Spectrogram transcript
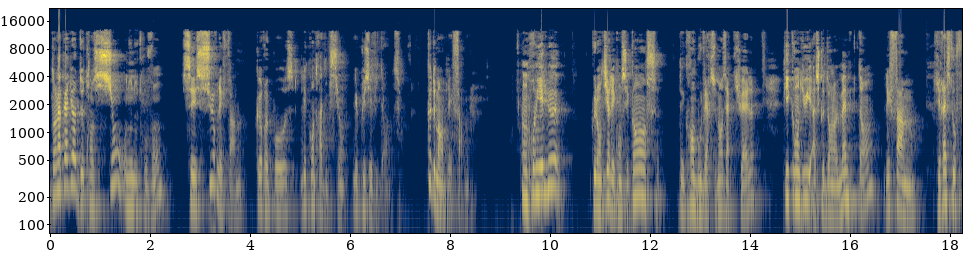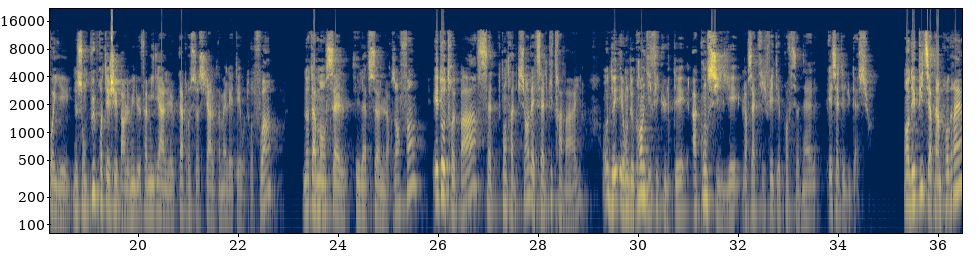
Dans la période de transition où nous nous trouvons, c'est sur les femmes que reposent les contradictions les plus évidentes. Que demandent les femmes? En premier lieu, que l'on tire les conséquences des grands bouleversements actuels qui conduit à ce que dans le même temps, les femmes qui restent au foyer ne sont plus protégées par le milieu familial et le cadre social comme elles étaient autrefois, notamment celles qui élèvent seules leurs enfants, et d'autre part, cette contradiction avec celles qui travaillent et ont de grandes difficultés à concilier leurs activités professionnelles et cette éducation. En dépit de certains progrès,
